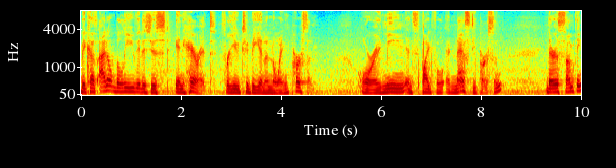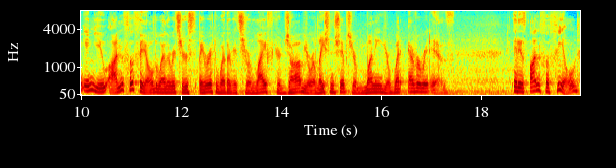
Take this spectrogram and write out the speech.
Because I don't believe it is just inherent for you to be an annoying person or a mean and spiteful and nasty person there is something in you unfulfilled, whether it's your spirit, whether it's your life, your job, your relationships, your money, your whatever it is. It is unfulfilled.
